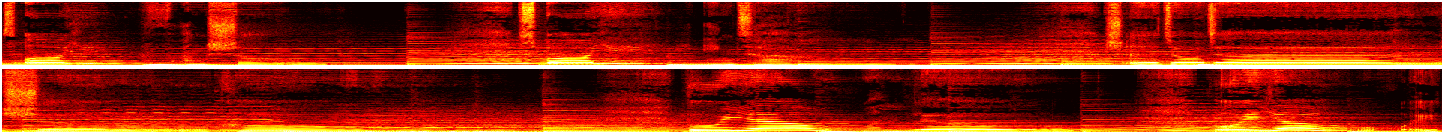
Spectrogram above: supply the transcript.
所以放手，所以隐藏湿透的袖口，不要挽留，不要回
